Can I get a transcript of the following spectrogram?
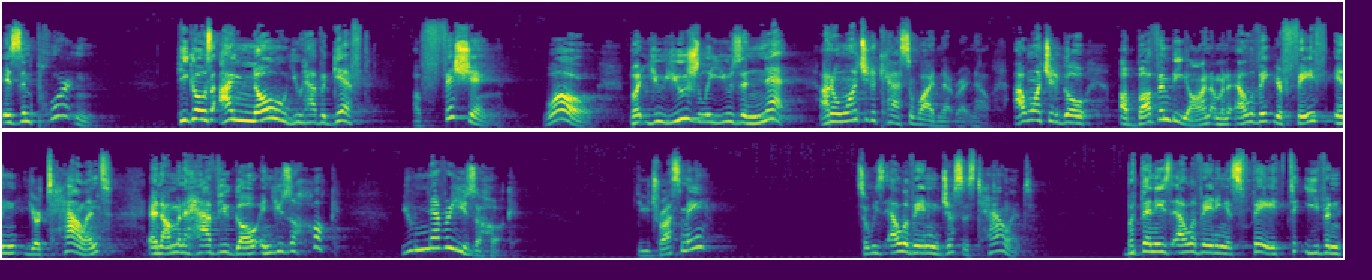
is important. He goes, I know you have a gift of fishing. Whoa. But you usually use a net. I don't want you to cast a wide net right now. I want you to go above and beyond. I'm going to elevate your faith in your talent, and I'm going to have you go and use a hook. You never use a hook. Do you trust me? So he's elevating just his talent. But then he's elevating his faith to even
